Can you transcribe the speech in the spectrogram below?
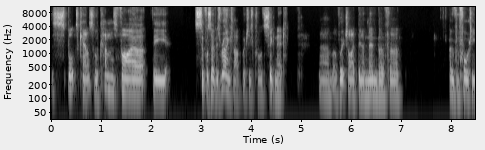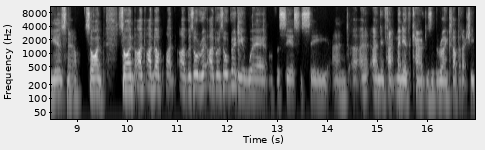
the Sports Council comes via the Civil Service Rowing Club, which is called Cygnet, um, of which I've been a member for over 40 years now. So I'm so I'm I'm, I'm, I was already I was already aware of the CSSC and uh, and in fact many of the characters of the rowing club had actually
